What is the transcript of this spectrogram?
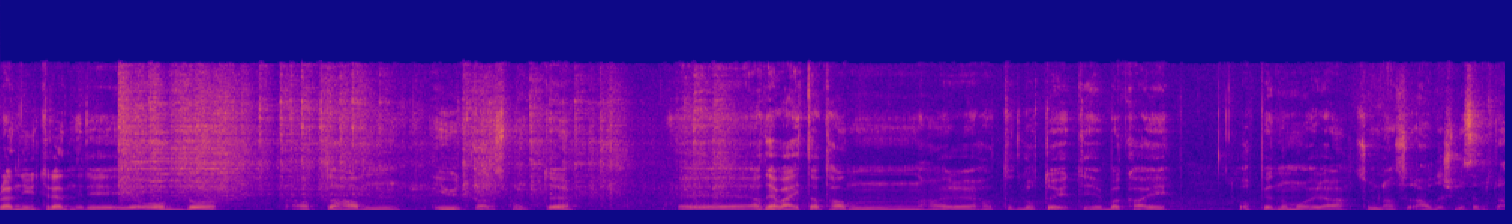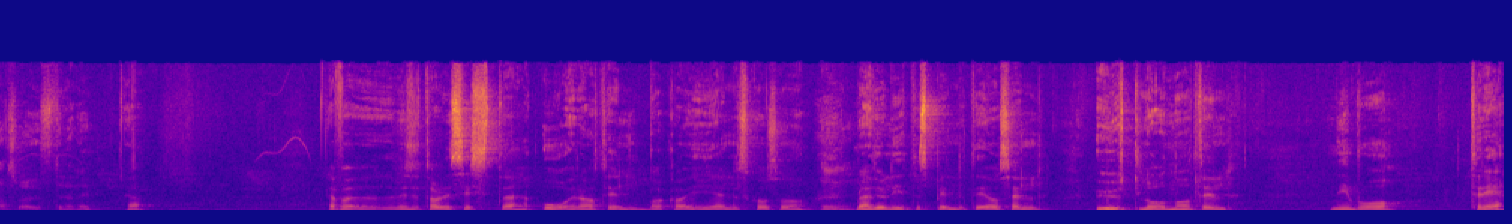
ble ny trener i, i Odd, og at han i utgangspunktet eh, At jeg veit at han har hatt et godt øye til Bakai opp gjennom åra som lands, aldersbestemt landslagstrener. Ja, for hvis vi tar de siste åra til Bakai i LSK, så Mm. ble det jo lite spilletid. Og selv utlåna til nivå tre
